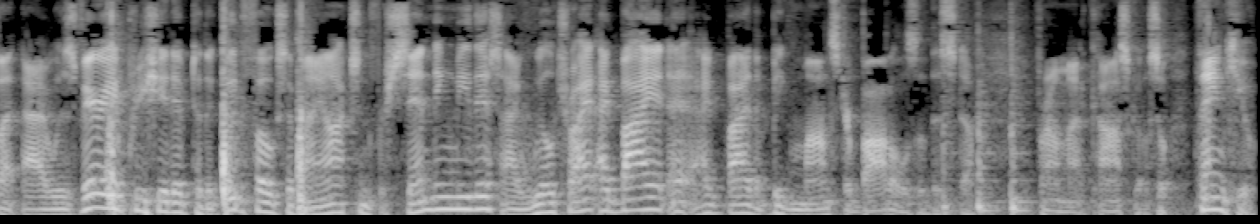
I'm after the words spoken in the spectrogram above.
but I was very appreciative to the good folks at Nioxin for sending me this. I will try it. I buy it. I buy the big monster bottles of this stuff from uh, Costco. So thank you.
